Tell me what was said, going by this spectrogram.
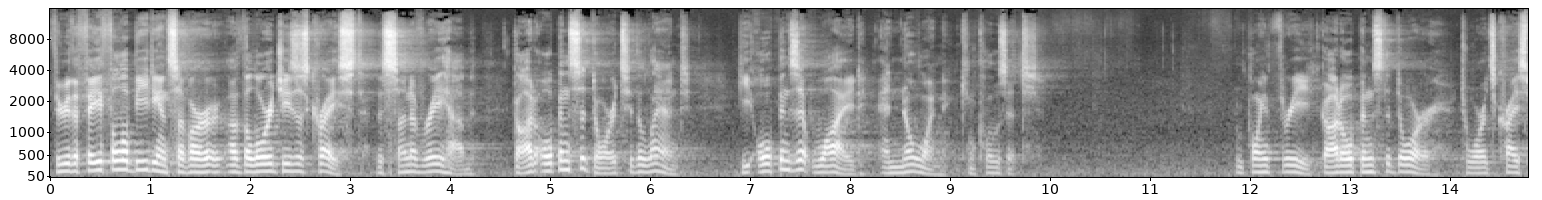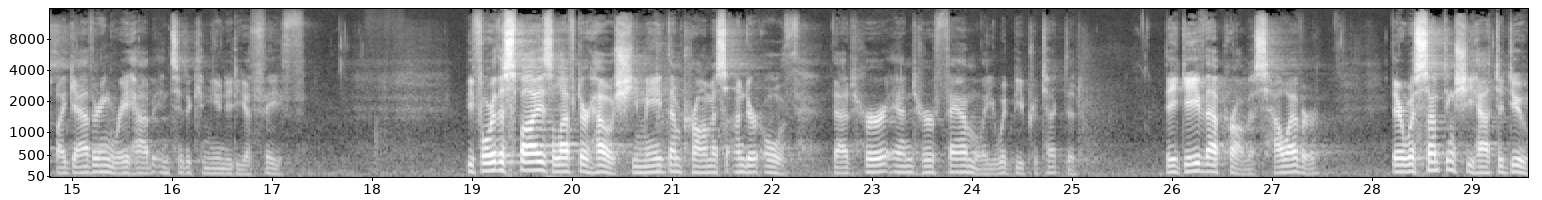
Through the faithful obedience of, our, of the Lord Jesus Christ, the son of Rahab, God opens the door to the land. He opens it wide, and no one can close it. And point three God opens the door towards Christ by gathering Rahab into the community of faith. Before the spies left her house, she made them promise under oath that her and her family would be protected. They gave that promise. However, there was something she had to do.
